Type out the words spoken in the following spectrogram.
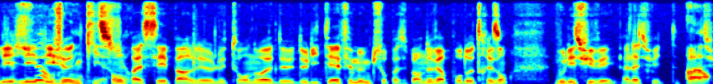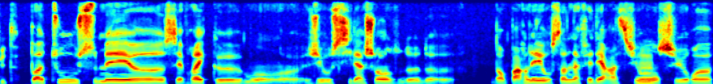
les, les- sûr, les jeunes qui sont sûr. passés par le, le tournoi de, de l'ITF et même qui sont passés par Nevers pour d'autres raisons, vous les suivez à la suite, par la suite Pas tous, mais c'est vrai que bon, j'ai aussi la chance de, de- d'en parler au sein de la fédération Mm. sur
